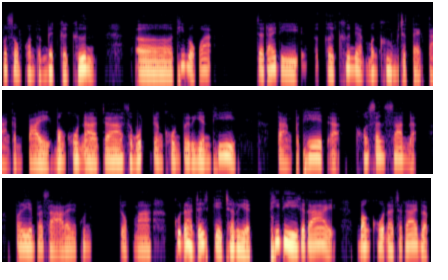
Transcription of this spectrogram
ประสบความสำเร็จเกิดขึ้น เอ่อ ที่บอกว่าจะได้ดีเกิดขึ้นเนี่ยมันคือมันจะแตกต่างกันไป บางคนอาจจะสมมติอย่างคนไปเรียนที่ต่างประเทศอะคอร์สสั้นๆอะไปเรียนภาษาอะไรเนี่ยคุณจบมา คุณอาจจะเกรดเฉลี่ยที่ดีก็ได้ บางคนอาจจะได้แบบ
